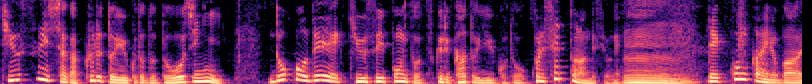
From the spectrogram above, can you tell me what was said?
給水車が来るということと同時にどこで給水ポイントを作るかということこれセットなんですよね。うん。で今回の場合、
